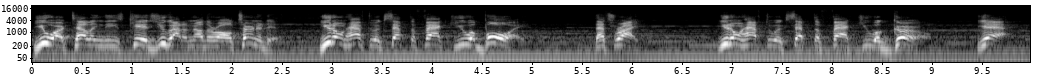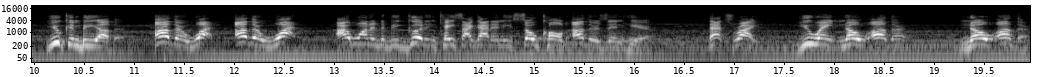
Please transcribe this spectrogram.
you are telling these kids you got another alternative. You don't have to accept the fact you a boy. That's right. You don't have to accept the fact you a girl. Yeah, you can be other. Other what? Other what? I wanted to be good in case I got any so-called others in here. That's right. You ain't no other. No other.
